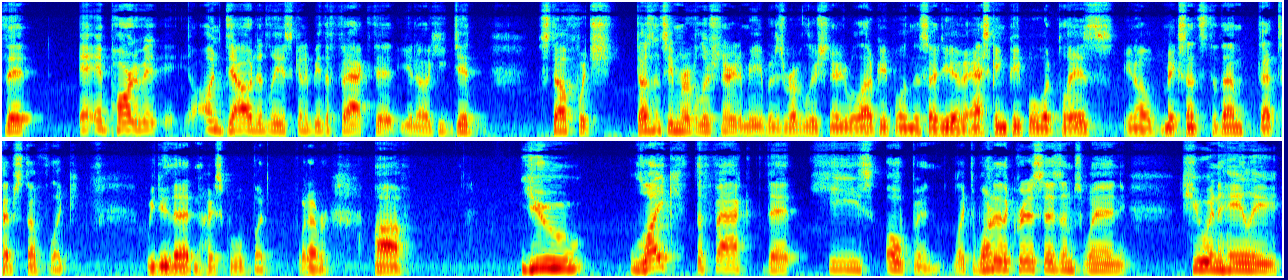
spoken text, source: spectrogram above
that and part of it undoubtedly is going to be the fact that you know he did stuff which doesn't seem revolutionary to me, but is revolutionary to a lot of people in this idea of asking people what plays, you know, make sense to them, that type of stuff. Like we do that in high school, but whatever. Uh, you like the fact that he's open. Like one of the criticisms when Hue and Haley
